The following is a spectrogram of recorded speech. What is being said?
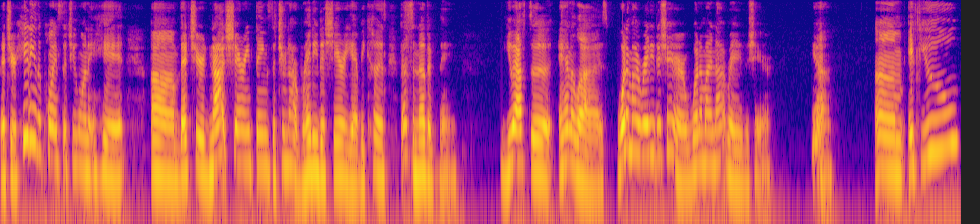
that you're hitting the points that you want to hit, um, that you're not sharing things that you're not ready to share yet, because that's another thing you have to analyze what am I ready to share? What am I not ready to share? Yeah. Um, if you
